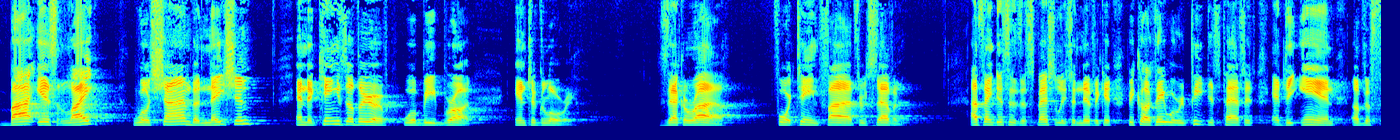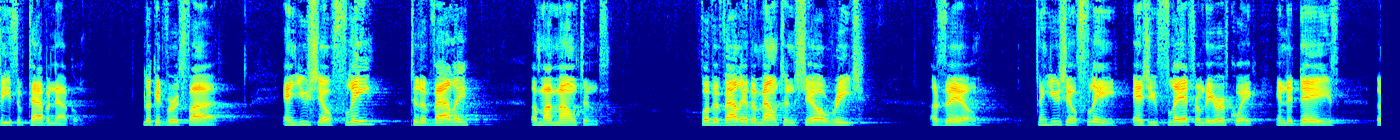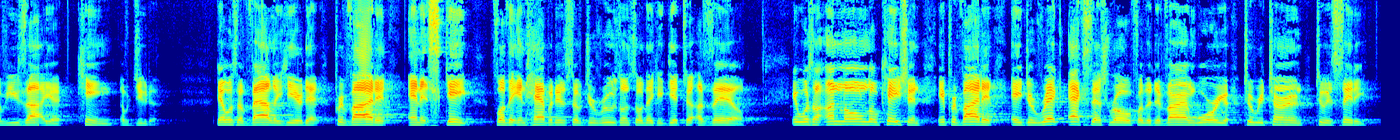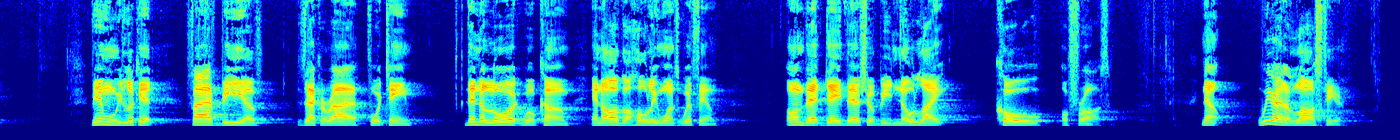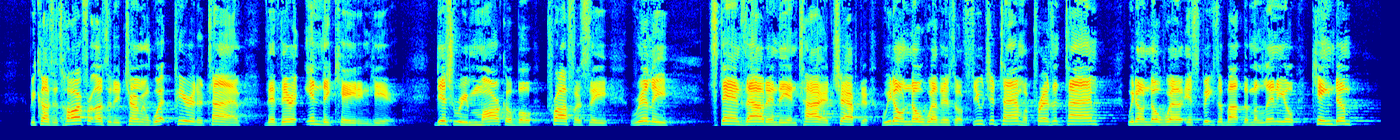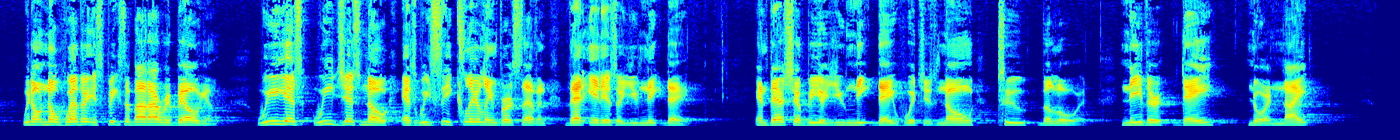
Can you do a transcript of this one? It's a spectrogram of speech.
By its light will shine the nation, and the kings of the earth will be brought into glory. Zechariah 14, 5 through 7. I think this is especially significant because they will repeat this passage at the end of the Feast of Tabernacle. Look at verse 5. And you shall flee to the valley of my mountains, for the valley of the mountains shall reach Azal, and you shall flee as you fled from the earthquake in the days of Uzziah, king of Judah. There was a valley here that provided an escape for the inhabitants of Jerusalem so they could get to Azal. It was an unknown location. It provided a direct access road for the divine warrior to return to his city. Then, when we look at 5b of Zechariah 14, then the Lord will come and all the holy ones with him. On that day there shall be no light, cold, or frost. Now, we are at a loss here because it's hard for us to determine what period of time that they're indicating here. This remarkable prophecy really stands out in the entire chapter. We don't know whether it's a future time or present time. We don't know whether it speaks about the millennial kingdom. We don't know whether it speaks about our rebellion. We just, we just know, as we see clearly in verse 7, that it is a unique day. And there shall be a unique day which is known to the Lord. Neither day nor night,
